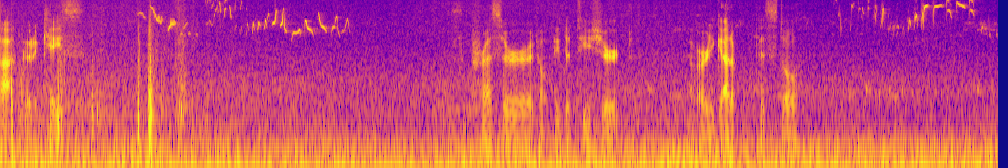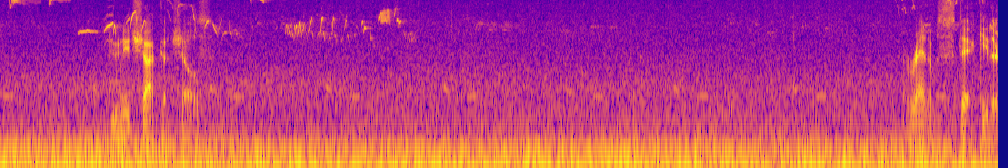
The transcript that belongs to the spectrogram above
Ah, go to case. Suppressor, I don't need the t-shirt. I've already got a pistol. Do need shotgun shells. A random stick either.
